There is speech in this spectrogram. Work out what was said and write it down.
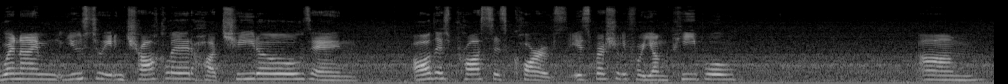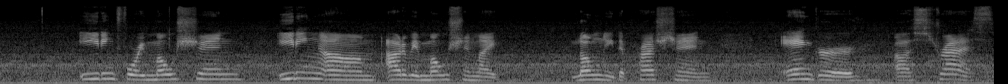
when I'm used to eating chocolate, hot Cheetos, and all this processed carbs, especially for young people. Um, eating for emotion, eating um, out of emotion like lonely, depression, anger, uh, stress.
